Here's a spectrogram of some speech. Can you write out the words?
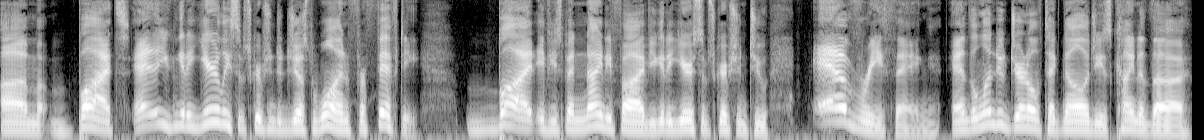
Um, but and you can get a yearly subscription to just one for fifty. But if you spend 95, you get a year subscription to everything. And the Lunduke Journal of Technology is kind of the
